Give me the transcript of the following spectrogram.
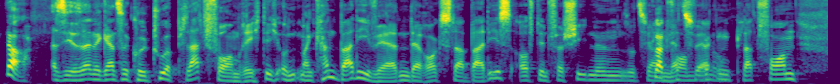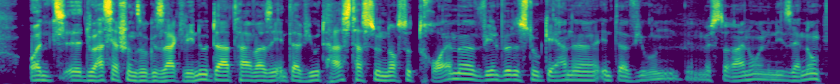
ja. Also ihr seid eine ganze Kulturplattform, richtig? Und man kann Buddy werden, der Rockstar Buddies, auf den verschiedenen sozialen Plattform, Netzwerken, genau. Plattformen. Und äh, du hast ja schon so gesagt, wen du da teilweise interviewt hast. Hast du noch so Träume? Wen würdest du gerne interviewen? Wen müsstest du reinholen in die Sendung?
